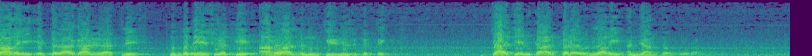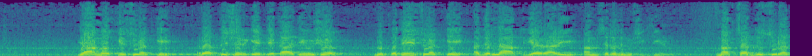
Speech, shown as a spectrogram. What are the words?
پاغي ابتداګان راتلې نو په دې صورت کې احوال د منکرین ذکر کړي چا چې انکار کړو نو داغي انجام ته وګورا یا مخ کی صورت کې رد شرک اعتقادي وشو نو په دې صورت کې ادله عقلیه راړي امثله د مشکین مقصد د صورت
